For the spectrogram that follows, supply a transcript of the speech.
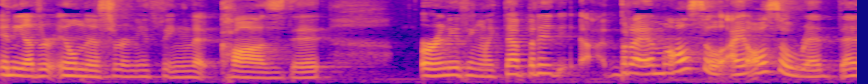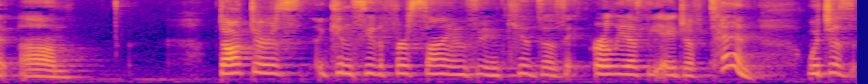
any other illness or anything that caused it or anything like that. But it, but I am also I also read that. Um, doctors can see the first signs in kids as early as the age of 10, which is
